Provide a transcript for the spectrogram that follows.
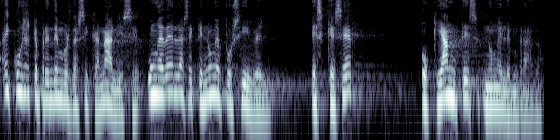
hai cousas que aprendemos da psicanálise. Unha delas é que non é posible esquecer o que antes non é lembrado.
